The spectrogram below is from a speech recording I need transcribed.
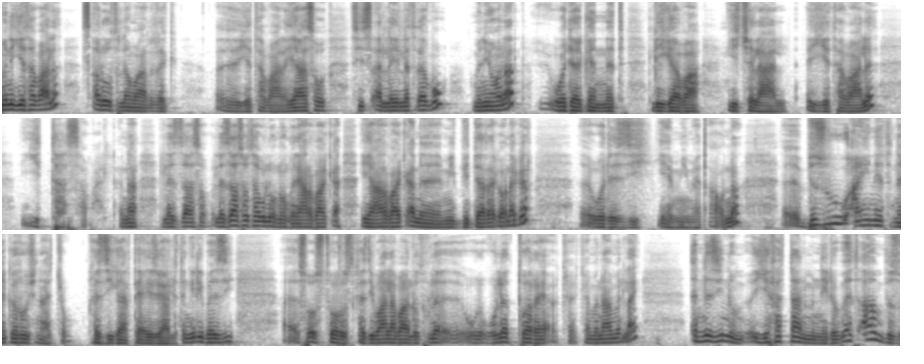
ምን እየተባለ ጸሎት ለማድረግ እየተባለ ያ ሰው ሲጸለይለት ደግሞ ምን ይሆናል? ወደ ገነት ሊገባ ይችላል እየተባለ ይታሰባል። እና ለዛ ሰው ተብሎ ነው እንግዲህ የአርባ ቀን የሚደረገው ነገር ወደዚህ የሚመጣው እና ብዙ አይነት ነገሮች ናቸው ከዚህ ጋር ተያይዘው ያሉት። እንግዲህ በዚህ ሶስት ወር ውስጥ ከዚህ በኋላ ባሉት ሁለት ወር ከምናምን ላይ እነዚህ ነው እየፈታን የምንሄደው። በጣም ብዙ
